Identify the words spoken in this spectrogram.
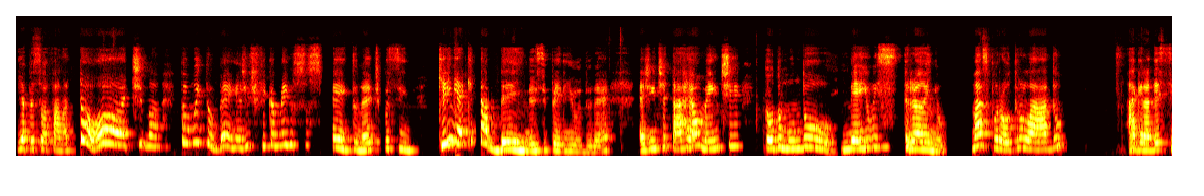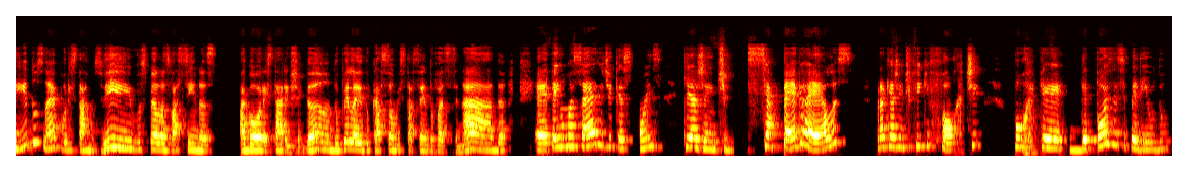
e a pessoa fala, tô ótima, tô muito bem, a gente fica meio suspeito, né? Tipo assim, quem é que tá bem nesse período, né? A gente tá realmente todo mundo meio estranho. Mas por outro lado, agradecidos, né, por estarmos vivos, pelas vacinas agora estarem chegando, pela educação estar sendo vacinada. É, tem uma série de questões que a gente se apega a elas para que a gente fique forte, porque depois desse período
